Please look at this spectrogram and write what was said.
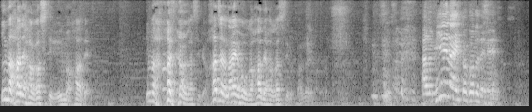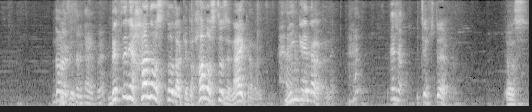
今歯で剥がしてるよ今歯で。今歯で剥がしてるよ。歯じゃない方が歯で剥がしてるからね。そうそうあの見えないところでね。努力するタイプ？よ別に歯の人だけど歯の人じゃないから別に。人間だからね。いしょ。一応人やから。よし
